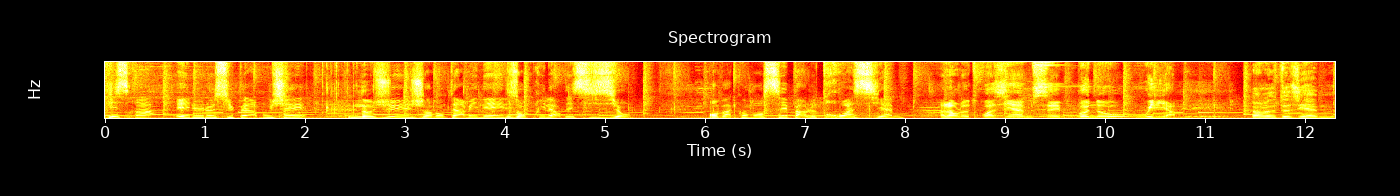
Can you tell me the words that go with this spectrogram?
Qui sera élu le super boucher? Nos juges en ont terminé, ils ont pris leur décision. On va commencer par le troisième. Alors le troisième, c'est Bono William. Alors le deuxième,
